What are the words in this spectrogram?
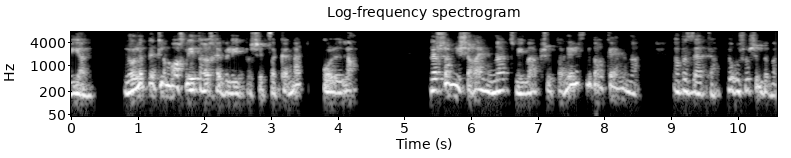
מיד. לא לתת למוח להתרחב ולהתפשט, סכנת עולם. ועכשיו נשארה אמונה תמימה פשוטה, נלך בדרכי אמונה. אבא זה אתה, פירושו של דבר.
